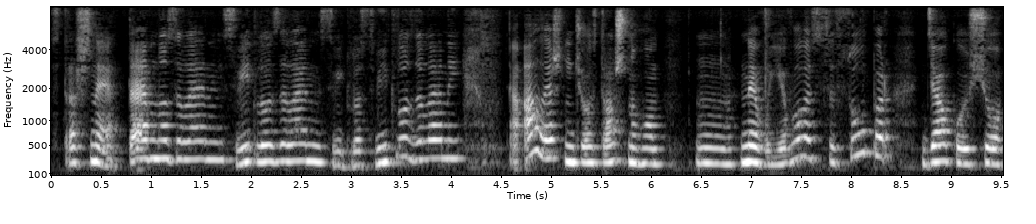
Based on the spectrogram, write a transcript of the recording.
страшне темно-зелений, світло-зелений, світло-світло-зелений. Але ж нічого страшного не виявилось. Це супер. Дякую, що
